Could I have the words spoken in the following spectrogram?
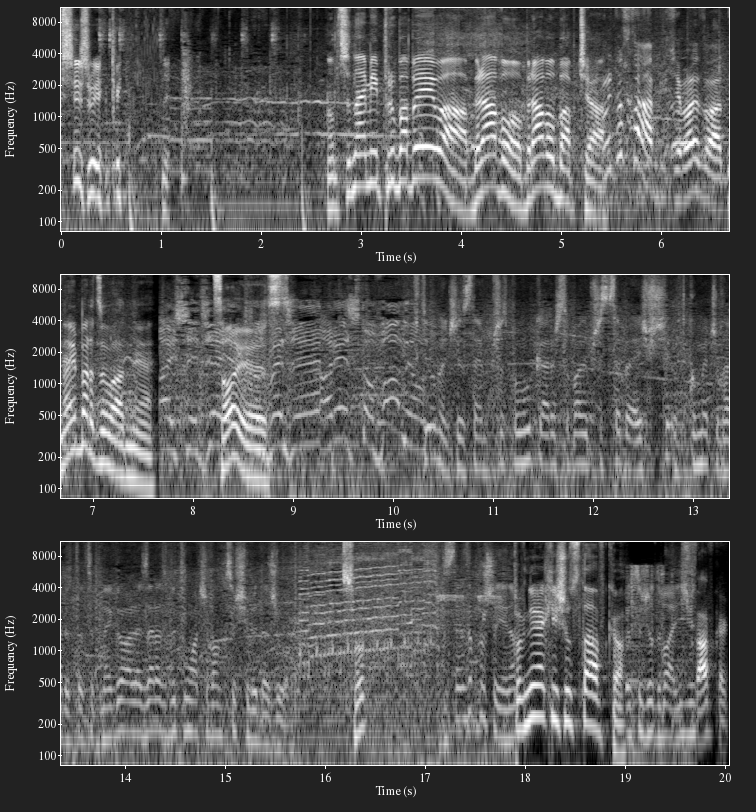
Krzyżuje p***nie. No przynajmniej próba była. Brawo, brawo babcia. No i dostała bicie, bardzo ładnie. No i bardzo ładnie. Co jest? Momencie zostałem przez pomyłkę aresztowany przez CBS w środku meczu charytatywnego, ale zaraz wytłumaczę wam, co się wydarzyło. Co? Dostałem zaproszenie na Pewnie jakaś ustawka. coś odwalić, Stawka.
